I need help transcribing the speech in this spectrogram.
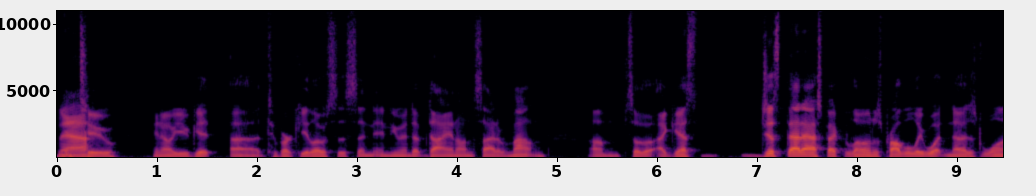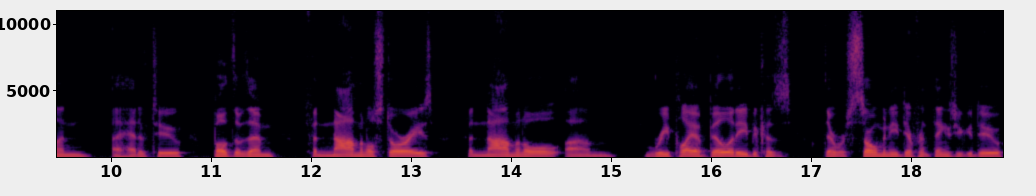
Yeah. in two. You know, you get uh, tuberculosis and and you end up dying on the side of a mountain. Um, so I guess just that aspect alone is probably what nudged one ahead of two. Both of them phenomenal stories, phenomenal um, replayability because there were so many different things you could do.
